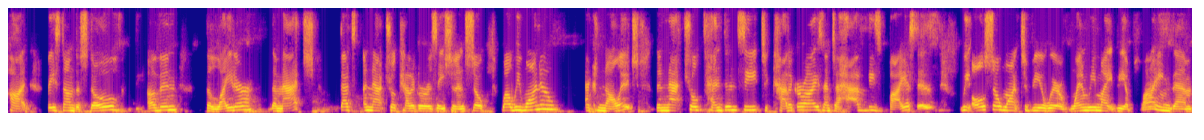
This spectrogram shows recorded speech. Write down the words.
hot based on the stove, the oven, the lighter, the match. That's a natural categorization. And so while we want to acknowledge the natural tendency to categorize and to have these biases, we also want to be aware of when we might be applying them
